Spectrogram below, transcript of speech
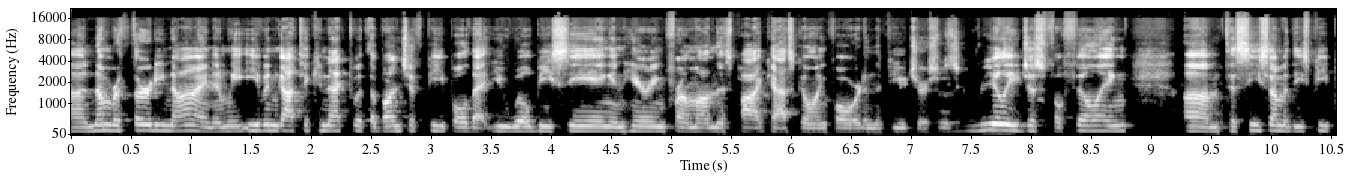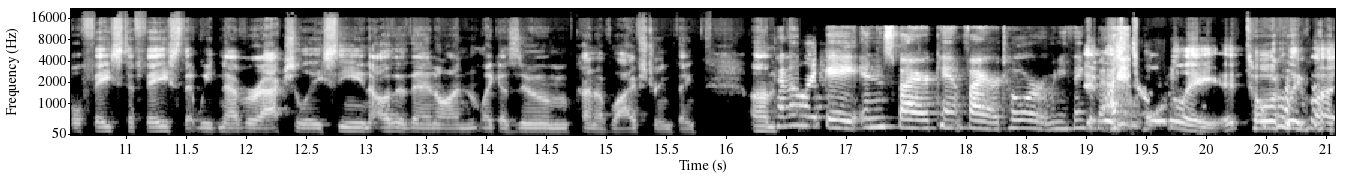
uh, number 39. And we even got to connect with a bunch of people that you will be seeing and hearing from on this podcast going forward in the future. So it was really just fulfilling um, to see some of these people face to face that we'd never actually seen other than on like a Zoom kind of live stream thing. Um, kind of like a Inspire Campfire tour when you think about it. Totally, it totally was.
